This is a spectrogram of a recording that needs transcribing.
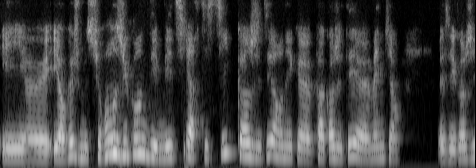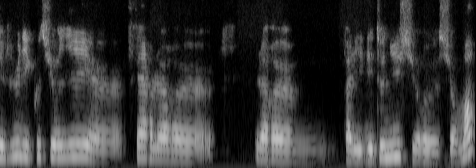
Et, en fait, je me suis rendu compte des métiers artistiques quand j'étais en école, enfin quand j'étais mannequin. Parce que quand j'ai vu les couturiers faire leur, leur, les, les, tenues sur, sur moi,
